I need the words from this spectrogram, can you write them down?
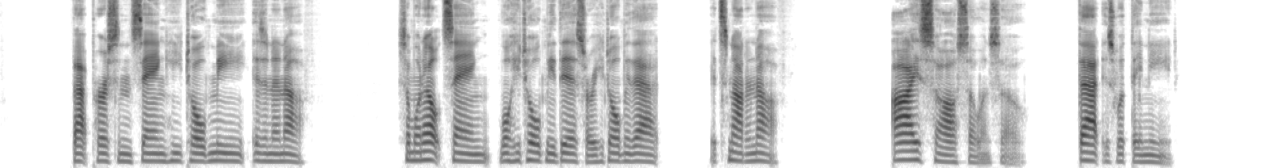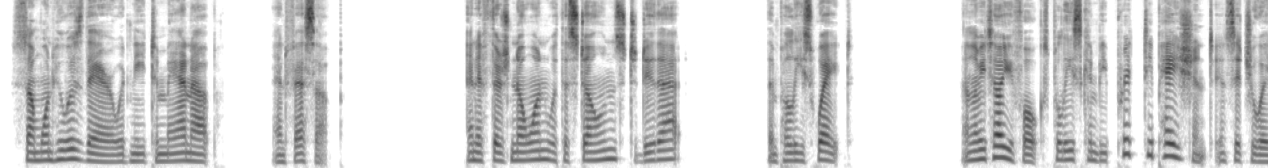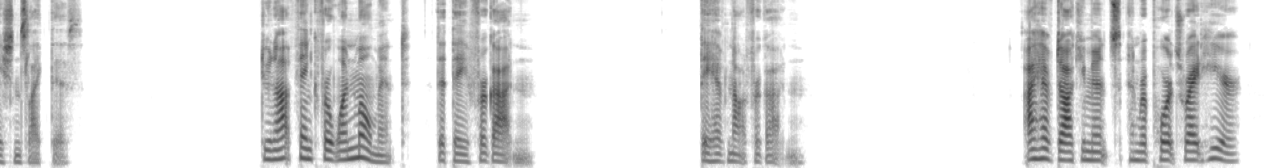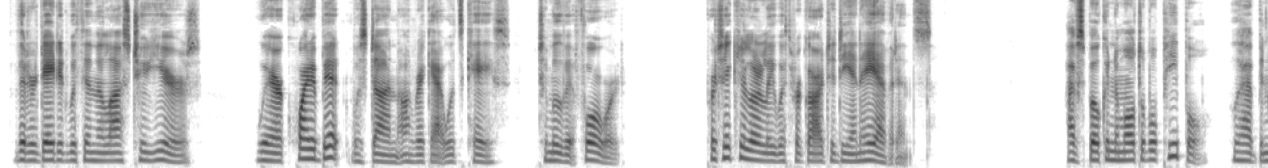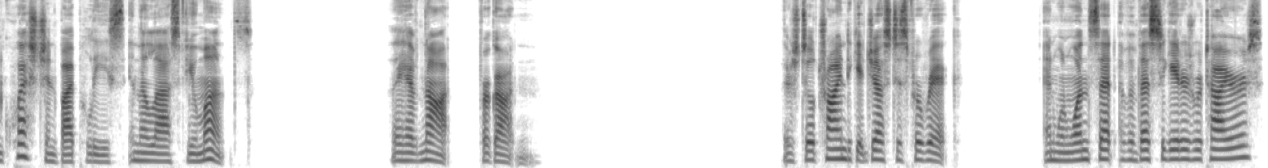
That person saying he told me isn't enough. Someone else saying, well, he told me this or he told me that. It's not enough. I saw so and so. That is what they need. Someone who was there would need to man up and fess up. And if there's no one with the stones to do that, then police wait. And let me tell you, folks, police can be pretty patient in situations like this. Do not think for one moment that they've forgotten. They have not forgotten. I have documents and reports right here that are dated within the last two years where quite a bit was done on Rick Atwood's case to move it forward, particularly with regard to DNA evidence. I've spoken to multiple people who have been questioned by police in the last few months. They have not forgotten. They're still trying to get justice for Rick, and when one set of investigators retires,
